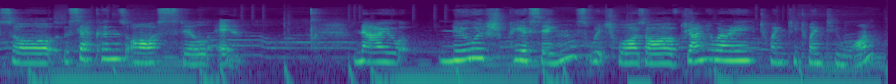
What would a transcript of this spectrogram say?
so the seconds are still in. Now newish piercings which was of January 2021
